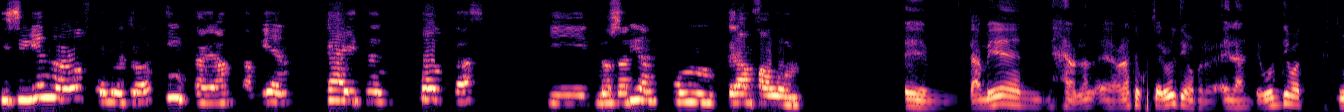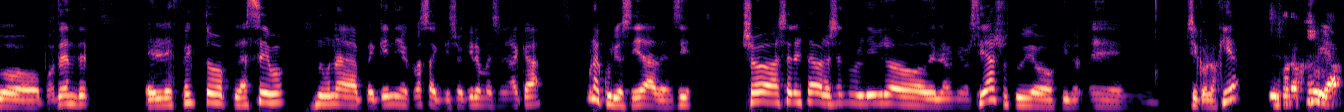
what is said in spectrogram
y siguiéndonos en nuestro Instagram también, Kaiten Podcast, y nos harían un gran favor. Em, también, eh, hablaste justo del último, pero el anteúltimo estuvo potente. El efecto placebo, una pequeña cosa que yo quiero mencionar acá, una curiosidad en sí. Yo ayer estaba leyendo un libro de la universidad, yo estudio em, psicología. Psicología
